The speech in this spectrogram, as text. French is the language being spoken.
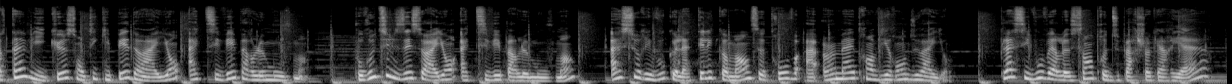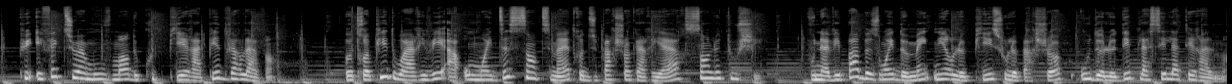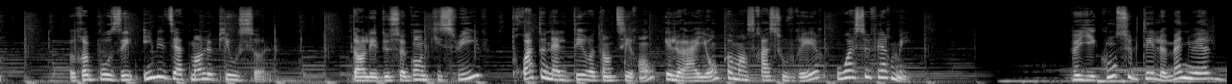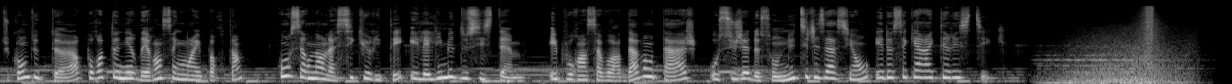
Certains véhicules sont équipés d'un haillon activé par le mouvement. Pour utiliser ce haillon activé par le mouvement, assurez-vous que la télécommande se trouve à 1 mètre environ du haillon. Placez-vous vers le centre du pare-choc arrière, puis effectuez un mouvement de coup de pied rapide vers l'avant. Votre pied doit arriver à au moins 10 cm du pare-choc arrière sans le toucher. Vous n'avez pas besoin de maintenir le pied sous le pare-choc ou de le déplacer latéralement. Reposez immédiatement le pied au sol. Dans les deux secondes qui suivent, trois tonalités retentiront et le haillon commencera à s'ouvrir ou à se fermer. Veuillez consulter le manuel du conducteur pour obtenir des renseignements importants concernant la sécurité et les limites du système et pour en savoir davantage au sujet de son utilisation et de ses caractéristiques.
